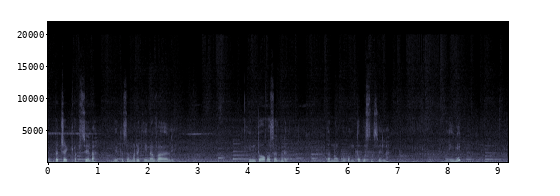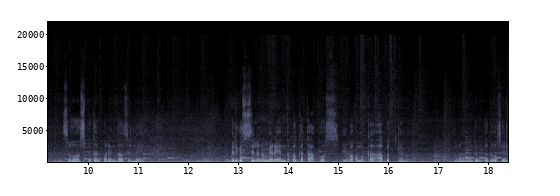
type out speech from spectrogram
Nagpa-check up sila dito sa Marikina Valley. Hinto ako saglit. Tanong ko kung tapos na sila. Mainit. Sa hospital pa rin daw sila eh. Bibili kasi sila ng merienda pagkatapos. Eh baka magkaabot kami. Pero andun pa daw sila.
